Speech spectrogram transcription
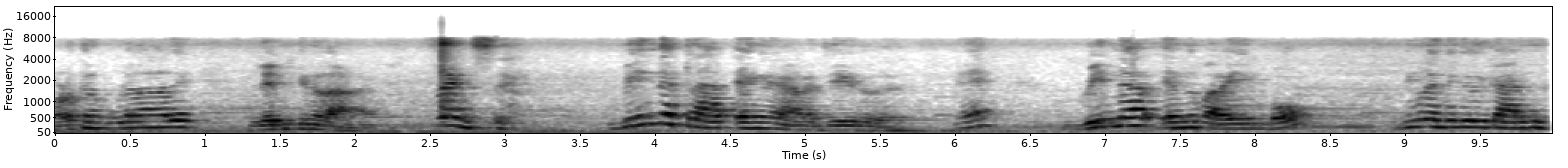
മുടക്കം കൂടാതെ ലഭിക്കുന്നതാണ്. ഫ്രണ്ട്സ് വിന്നർ ക്ലാപ്പ് എങ്ങനെയാണ് ചെയ്തത്? ഏ? വിന്നർ എന്ന് പറയുമ്പോൾ നിങ്ങൾ എന്തെങ്കിലും ഒരു കാര്യത്തിൽ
